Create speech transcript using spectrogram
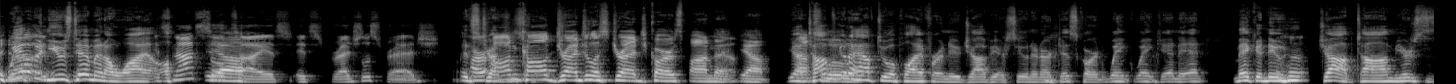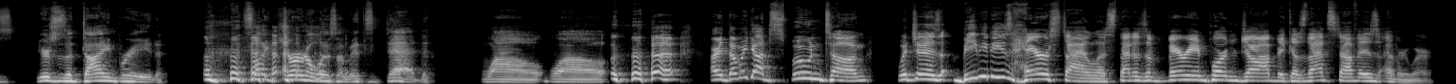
We well, haven't used him in a while. It's not Sultai. Yeah. It's it's Dredgeless Dredge. It's Our Dredgeless on-call dredgeless dredge correspondent. Yeah. Yeah, Tom's gonna have to apply for a new job here soon in our Discord. wink, wink, and and make a new job, Tom. Yours is yours is a dying breed. It's like journalism. It's dead. Wow, wow. All right, then we got Spoon Tongue, which is BBD's hairstylist. That is a very important job because that stuff is everywhere.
